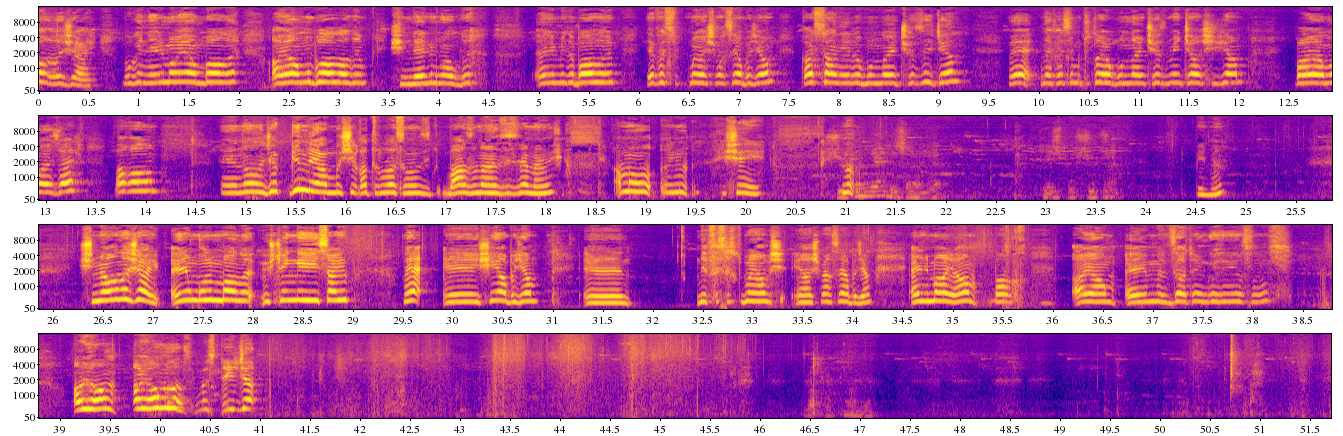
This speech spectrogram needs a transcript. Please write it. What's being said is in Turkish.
Merhaba arkadaşlar. Bugün elim ayağım bağlı. Ayağımı bağladım. Şimdi elim aldı. Elimi de bağlayıp nefes tutma yarışması yapacağım. Kaç saniyede bunları çözeceğim. Ve nefesimi tutarak bunları çözmeye çalışacağım. Bayağı özel. Bakalım e, ne olacak. Dün de yapmıştık hatırlarsanız. Bazılarınız izlememiş. Ama o, e, şey Şifren neydi sana ya? Bilmem. Şimdi arkadaşlar elim kolum bağlı. Üç dengeyi sahip ve e, şey yapacağım. E, nefes tutma yarış- yarışması yapacağım. Elim ayağım bak ayağım elimi zaten görüyorsunuz. Ayağım ayağımı nasıl göstereceğim.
